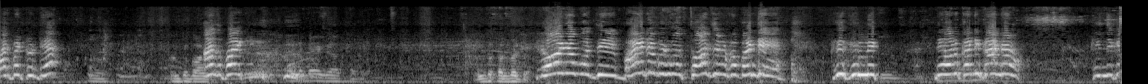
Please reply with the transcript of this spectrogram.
పర్ఫెక్ట్ ఉంటే అంత పైకి లోన బుద్ధి బయట పడి తోచిన ఒక బండి. దేవుడు కన్ని కాన్నాడు కిందికి.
